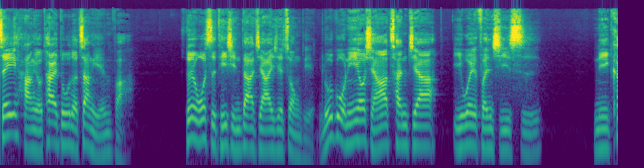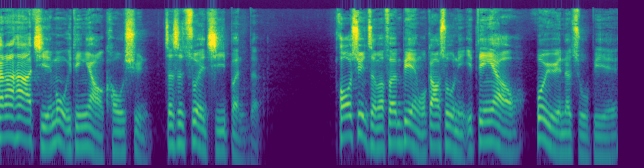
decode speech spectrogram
这一行有太多的障眼法，所以我只提醒大家一些重点。如果你有想要参加一位分析师，你看到他的节目一定要有扣讯，这是最基本的。扣讯怎么分辨？我告诉你，一定要会员的组别。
